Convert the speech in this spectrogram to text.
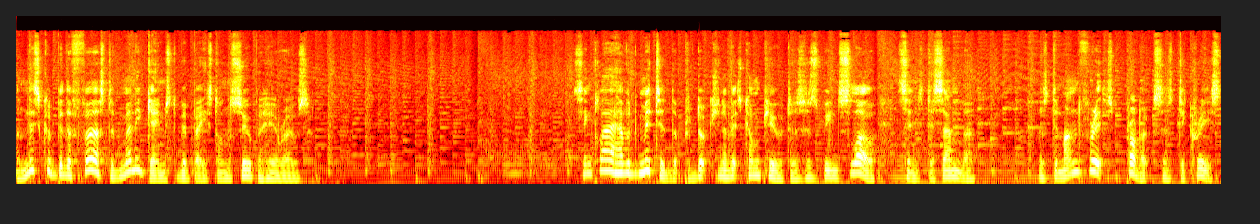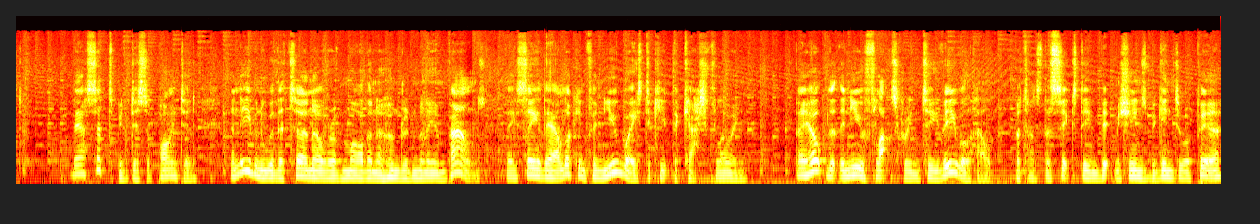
and this could be the first of many games to be based on superheroes. Sinclair have admitted that production of its computers has been slow since December, as demand for its products has decreased. They are said to be disappointed, and even with a turnover of more than £100 million, they say they are looking for new ways to keep the cash flowing. They hope that the new flat screen TV will help, but as the 16 bit machines begin to appear,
